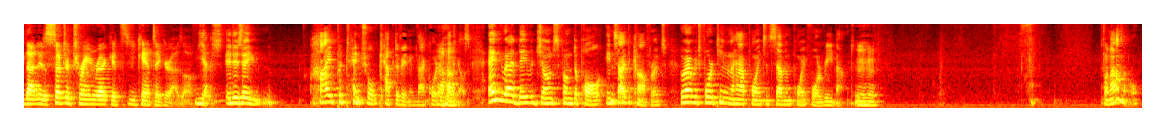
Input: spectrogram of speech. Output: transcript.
that is such a train wreck. It's you can't take your eyes off. Yes, it is a high potential, captivating backcourt, Uh-huh. nothing else. And you add David Jones from DePaul inside the conference, who averaged 14 and a half points and 7.4 rebounds. F- Phenomenal.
